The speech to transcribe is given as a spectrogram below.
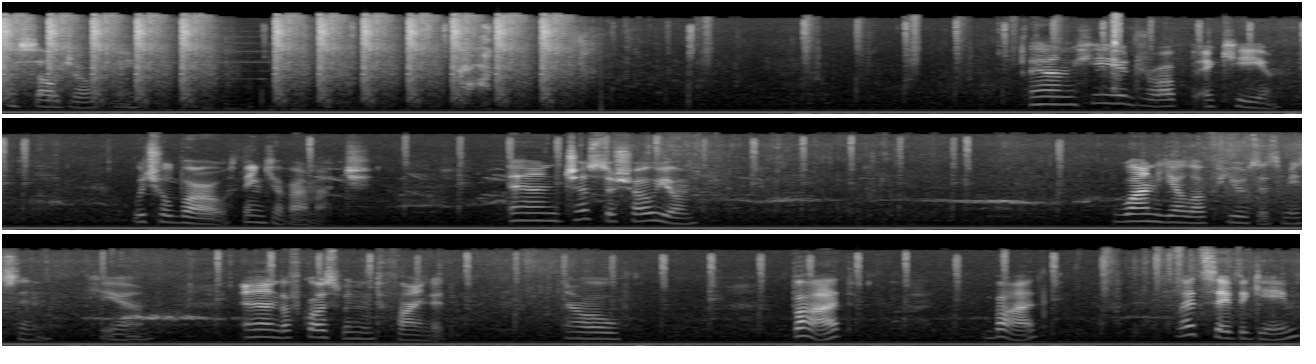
A soldier, okay. And he dropped a key, which we'll borrow. Thank you very much. And just to show you, one yellow fuse is missing here. And of course we need to find it. Oh, but, but, let's save the game.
